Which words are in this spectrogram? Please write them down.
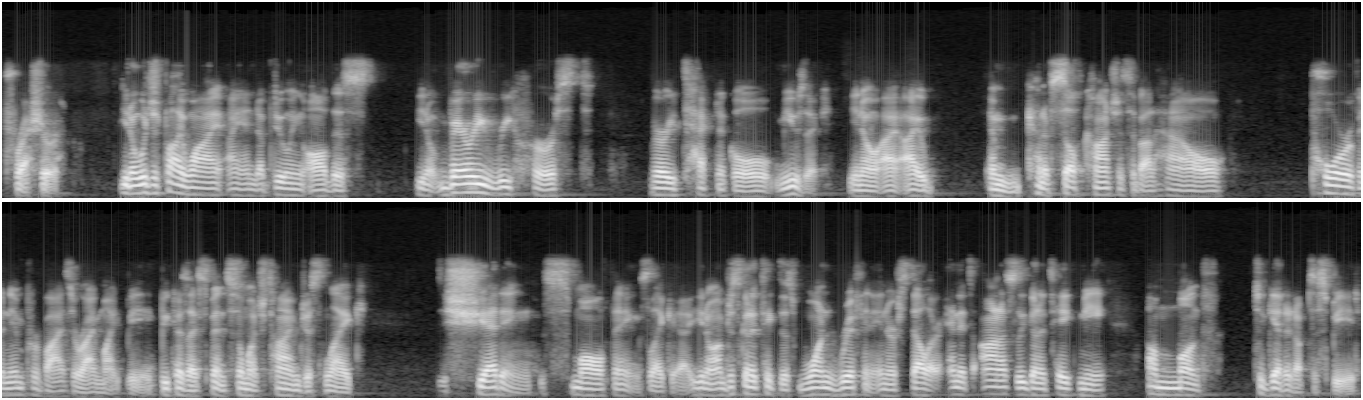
pressure, you know, which is probably why I end up doing all this, you know, very rehearsed, very technical music. You know, I, I am kind of self conscious about how poor of an improviser I might be because I spent so much time just like shedding small things like uh, you know i'm just going to take this one riff in interstellar and it's honestly going to take me a month to get it up to speed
